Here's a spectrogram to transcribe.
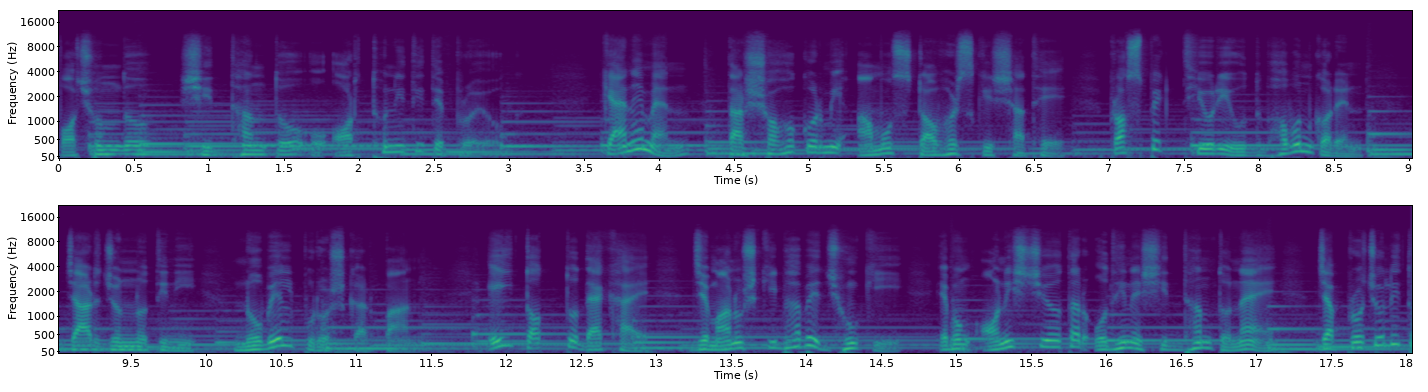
পছন্দ, সিদ্ধান্ত ও অর্থনীতিতে প্রয়োগ। ক্যানেম্যান তার সহকর্মী আমোস টভার্সকির সাথে প্রসপেক্ট থিওরি উদ্ভাবন করেন যার জন্য তিনি নোবেল পুরস্কার পান। এই তত্ত্ব দেখায় যে মানুষ কীভাবে ঝুঁকি এবং অনিশ্চয়তার অধীনে সিদ্ধান্ত নেয় যা প্রচলিত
